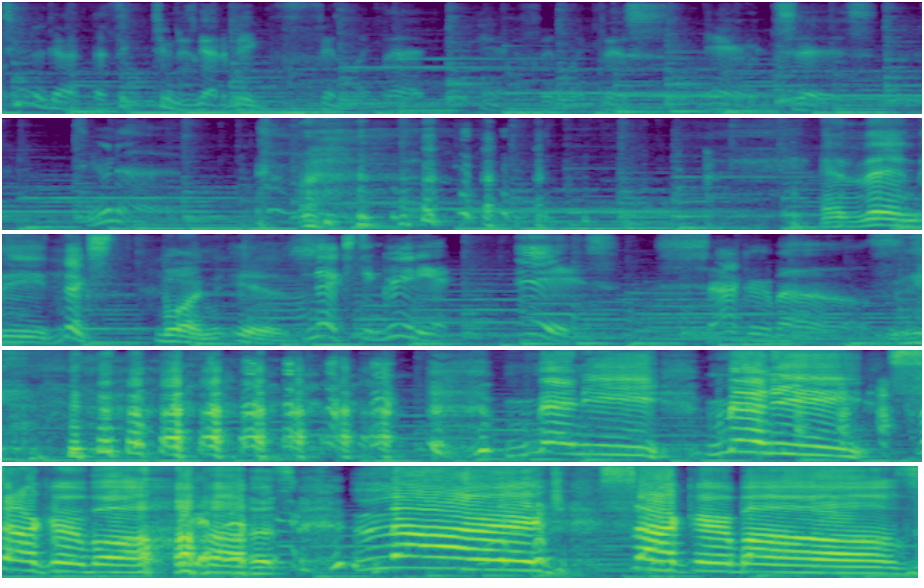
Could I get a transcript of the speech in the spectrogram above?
The tuna got. I think tuna's got a big fin like that. Yeah, fin like this. There it says, tuna. And then the next one is. Next ingredient is soccer balls. many, many soccer balls. Large soccer balls.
